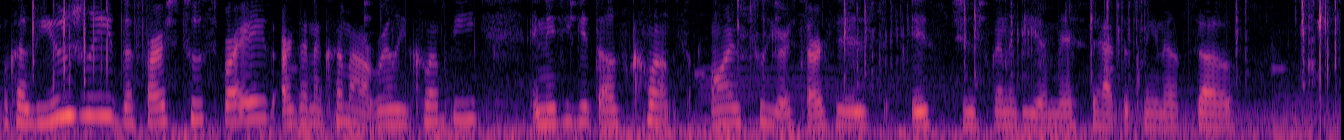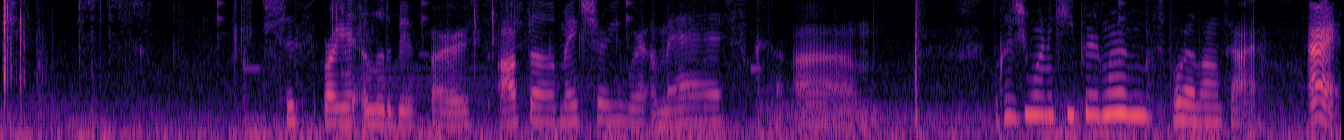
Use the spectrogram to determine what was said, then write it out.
because usually the first two sprays are gonna come out really clumpy and if you get those clumps onto your surface it's just gonna be a mess to have to clean up. So just spray it a little bit first. Also make sure you wear a mask um, because you want to keep your lungs for a long time. All right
